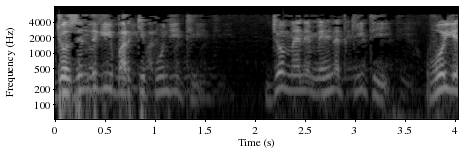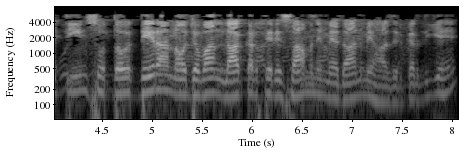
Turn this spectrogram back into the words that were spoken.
जो ज़िंदगी भर की पूंजी थी, जो मैंने मेहनत की थी, वो ये तीन सौ तेरह नौजवान लाकर तेरे सामने मैदान में हाजिर कर दिए हैं।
